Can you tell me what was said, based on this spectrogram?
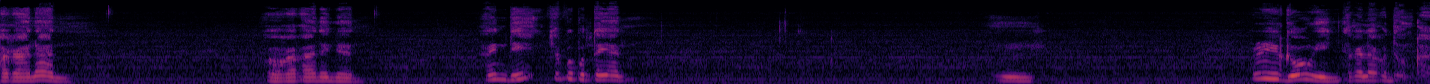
Kakanan. O, kakanan yan. Ah, hindi. Saan pupunta yan? Hmm. Where are you going? Akala ko doon ka.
